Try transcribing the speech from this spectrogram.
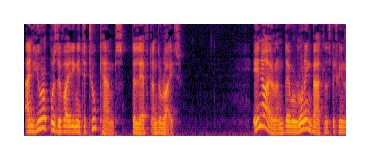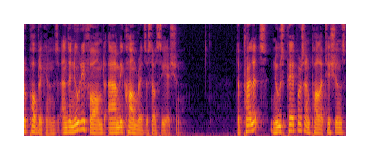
and Europe was dividing into two camps, the left and the right. In Ireland, there were running battles between Republicans and the newly formed Army Comrades Association. The prelates, newspapers, and politicians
